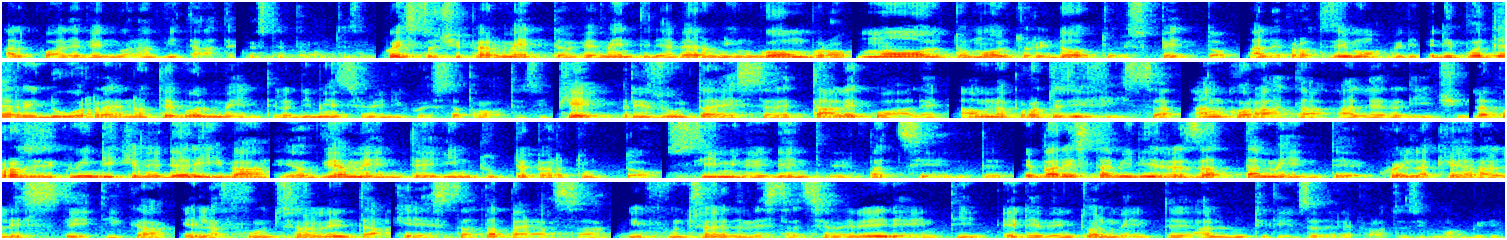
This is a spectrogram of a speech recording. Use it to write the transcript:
al quale vengono avvitate queste protesi. Questo ci permette ovviamente di avere un ingombro molto molto ridotto rispetto alle protesi mobili e di poter ridurre notevolmente la dimensione di questa protesi che risulta essere tale quale a una protesi fissa ancorata alle radici. La protesi quindi che ne deriva è ovviamente in tutto e per tutto simile ai denti del paziente e va a ristabilire esattamente quella che era l'estetica e la funzionalità che è stata persa in funzione dell'estrazione dei denti ed eventualmente all'utilizzo delle protesi mobili mobili.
